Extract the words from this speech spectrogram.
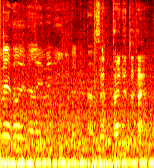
目どれないのに言いかけた絶対寝てたやん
